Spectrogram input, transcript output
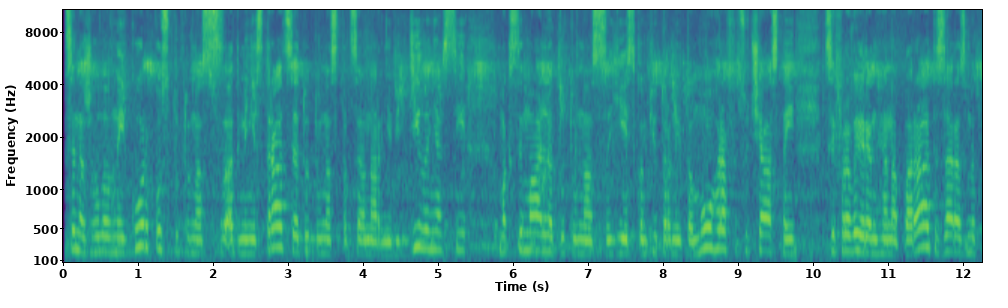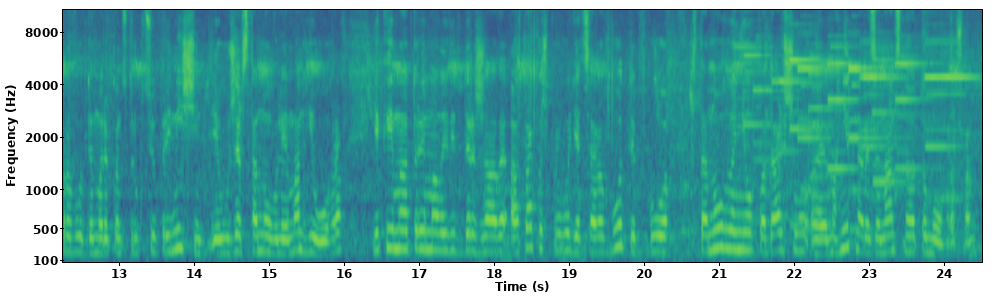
Це наш головний корпус. Тут у нас адміністрація, тут у нас стаціонарні відділення всі максимально. Тут у нас є комп'ютерний томограф сучасний, цифровий рентгенапарат. Зараз ми проводимо реконструкцію приміщень, вже встановлюємо ангіограф, який ми отримали від держави. А також проводяться роботи по встановленню встановленню подальшому е, магнітно-резонансного томографа.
